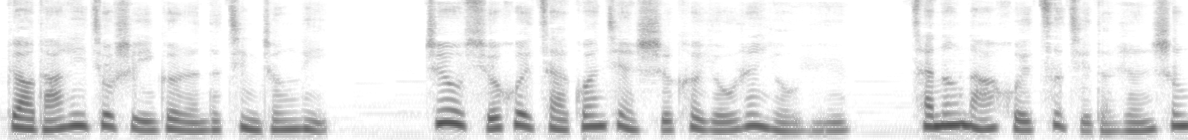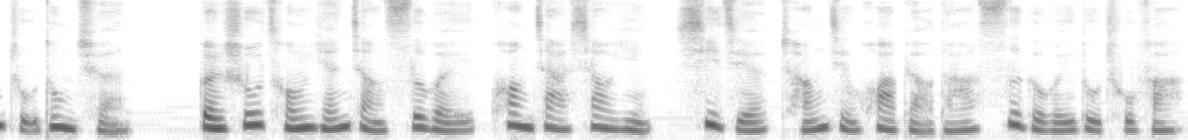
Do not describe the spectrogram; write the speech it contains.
表达力就是一个人的竞争力，只有学会在关键时刻游刃有余，才能拿回自己的人生主动权。本书从演讲思维、框架效应、细节、场景化表达四个维度出发，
